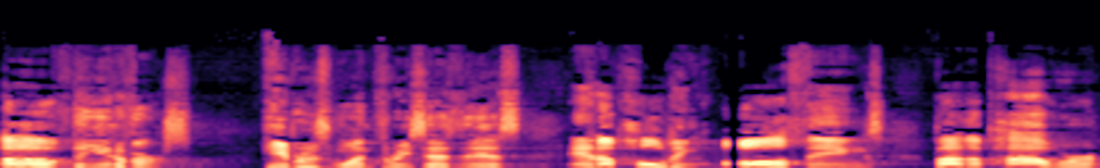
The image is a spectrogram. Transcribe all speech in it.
of the universe. Hebrews 1 3 says this, and upholding all things by the power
